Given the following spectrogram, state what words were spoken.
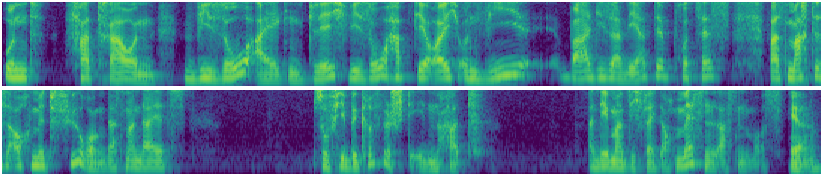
und Vertrauen. Wieso eigentlich? Wieso habt ihr euch und wie war dieser Werteprozess? Was macht es auch mit Führung, dass man da jetzt so viele Begriffe stehen hat, an denen man sich vielleicht auch messen lassen muss. Ja.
